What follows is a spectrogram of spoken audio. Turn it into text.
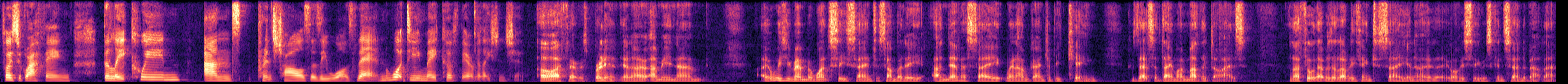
photographing the late Queen and Prince Charles as he was then. What do you make of their relationship? Oh, I thought it was brilliant. You know, I mean, um, I always remember once he saying to somebody, I never say when I'm going to be king, because that's the day my mother dies. And I thought that was a lovely thing to say, you know, that obviously he was concerned about that.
